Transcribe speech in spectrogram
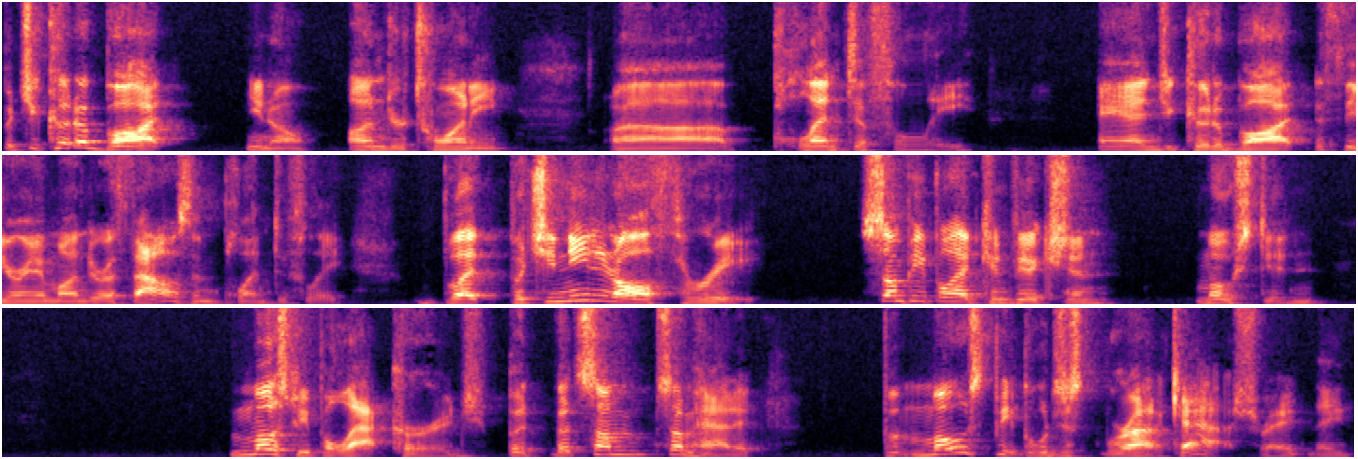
But you could have bought, you know, under 20 uh, plentifully. And you could have bought Ethereum under a thousand plentifully. But but you needed all three. Some people had conviction, most didn't. Most people lack courage, but but some some had it. But most people just were out of cash, right? They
